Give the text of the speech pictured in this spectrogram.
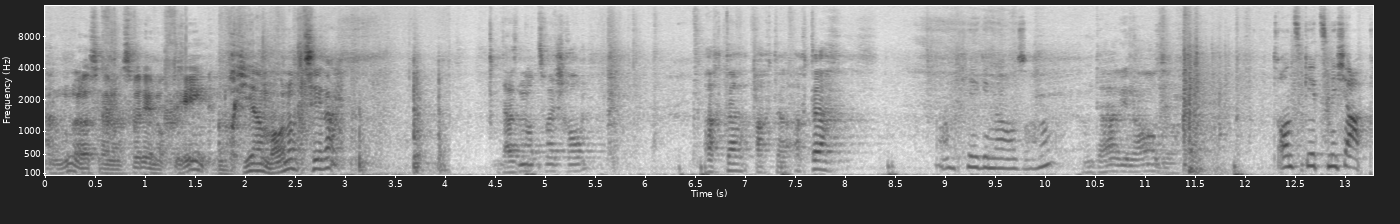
Ah, nun, das heißt, was wir denn noch drehen können. Noch hier haben wir auch noch Zehner. Da sind noch zwei Schrauben. Achter, Achter, Achter. Und hier genauso. Hm? Und da genauso. Sonst geht's nicht ab.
